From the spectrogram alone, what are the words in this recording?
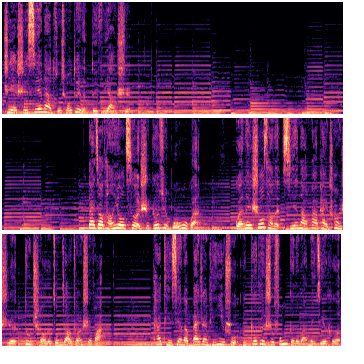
这也是锡耶纳足球队的队服样式。大教堂右侧是歌剧博物馆，馆内收藏的锡耶纳画派创始人杜丘的宗教装饰画，它体现了拜占庭艺术和哥特式风格的完美结合。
